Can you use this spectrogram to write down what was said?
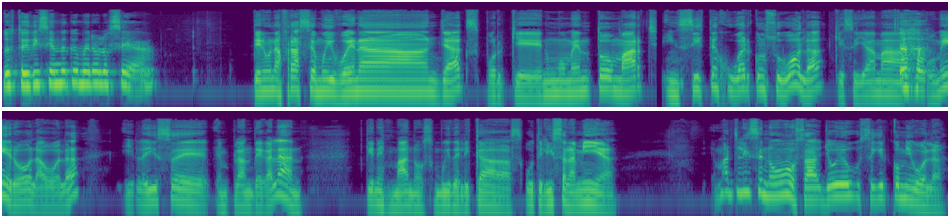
No estoy diciendo que Homero lo sea. Tiene una frase muy buena, Jax, porque en un momento March insiste en jugar con su bola, que se llama Homero, la bola, y le dice en plan de galán, tienes manos muy delicadas, utiliza la mía. March le dice, no, o sea, yo voy a seguir con mi bola.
